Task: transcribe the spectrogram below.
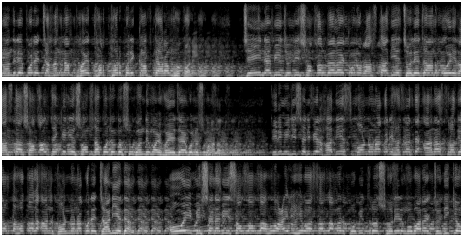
কাঁদলে পরে জাহান্নাম ভয় থরথর করে কাঁপতে আরম্ভ করে। যেই নবী যদি সকালবেলায় কোনো রাস্তা দিয়ে চলে যান ওই রাস্তা সকাল থেকে নিয়ে সন্ধ্যা পর্যন্ত সুগন্ধিময় হয়ে যায় বলে সুবহানাল্লাহ। তিরমিজি শরীফের হাদিস বর্ণনাকারী হযরতে আনাস রাদিয়াল্লাহু তাআলা আন বর্ণনা করে জানিয়ে দেন, ওই বিশ্বনবী সাল্লাল্লাহু আলাইহি ওয়াসাল্লামের পবিত্র শরীর মোবারক যদি কেউ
